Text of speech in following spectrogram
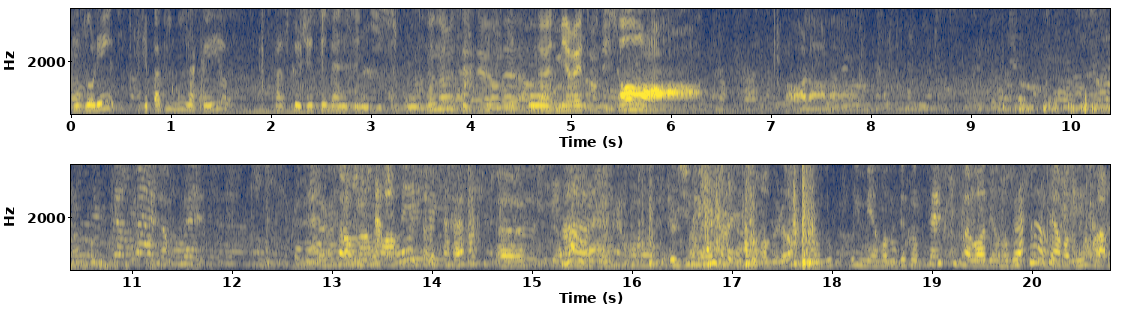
Désolé, j'ai pas pu vous accueillir parce que j'étais dans un discours. Non, non, on, a, on a admiré ton discours. Oh Oh là là J'ai mis des robes longues, robes- oui, mais robes de cocktail, tu peux avoir des robes courtes, des robes de soirée,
